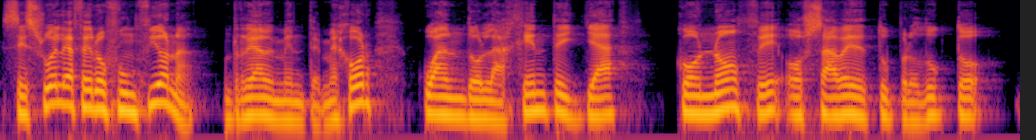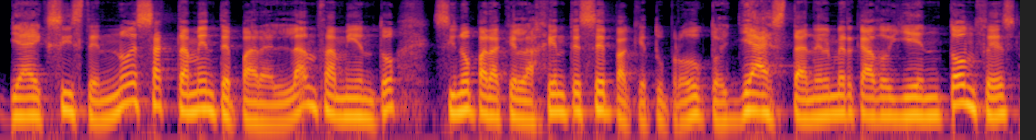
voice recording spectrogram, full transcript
se suele hacer o funciona realmente mejor cuando la gente ya conoce o sabe de tu producto ya existe, no exactamente para el lanzamiento, sino para que la gente sepa que tu producto ya está en el mercado y entonces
